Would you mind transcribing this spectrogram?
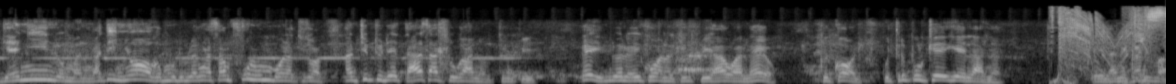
ngenye into mani ngathi inyoka umuntu lo ngingasamfuni umbona thi sona. Until today dala sahlukana King P heyi into leyo ikhona King P hawa leyo. Kukhona ku-triple k ke lana Eh, lana ekhanival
